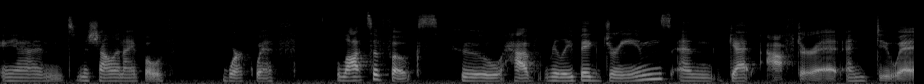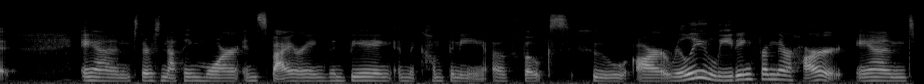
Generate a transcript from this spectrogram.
And Michelle and I both work with lots of folks who have really big dreams and get after it and do it. And there's nothing more inspiring than being in the company of folks who are really leading from their heart and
